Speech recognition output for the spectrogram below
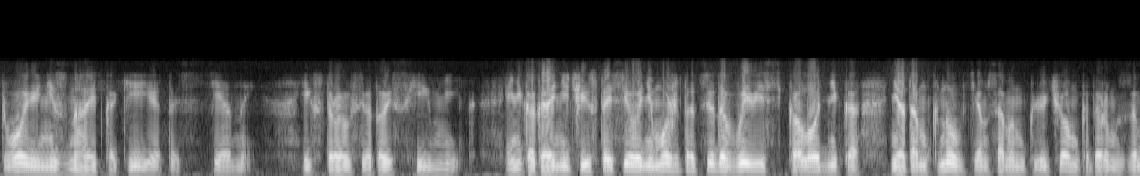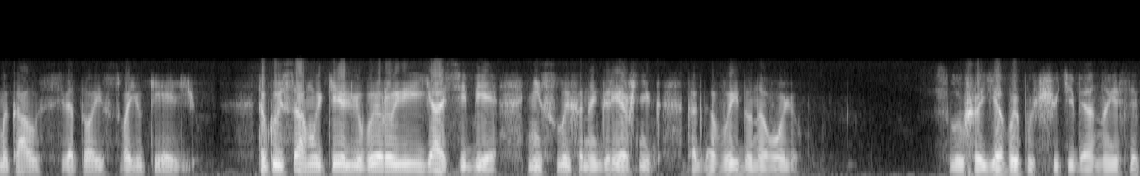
твой не знает, какие это стены. Их строил святой схимник, и никакая нечистая сила не может отсюда вывести колодника, не отомкнув тем самым ключом, которым замыкал святой свою келью. Такую самую келью вырою и я себе, неслыханный грешник, когда выйду на волю». «Слушай, я выпущу тебя, но если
